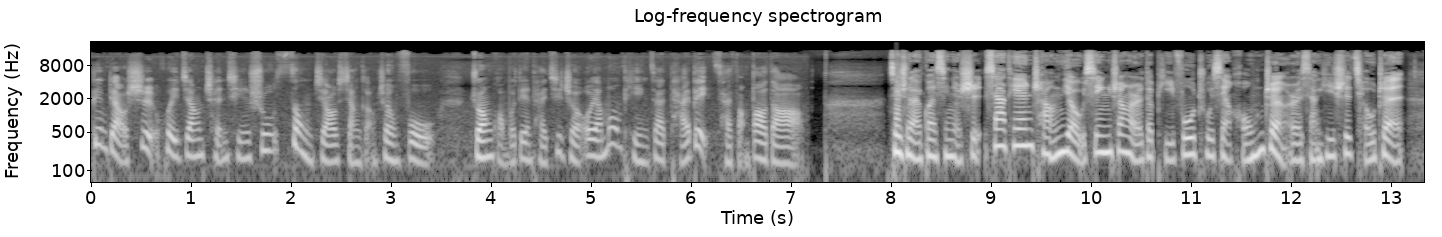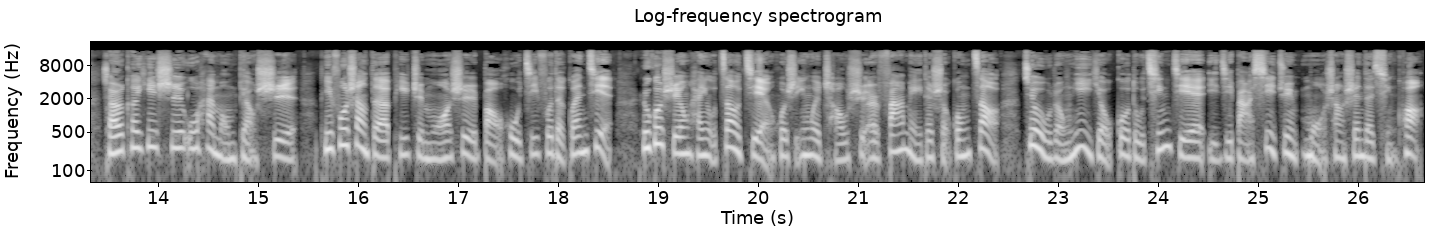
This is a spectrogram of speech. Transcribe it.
并表示会将陈情书送交香港政府。中央广播电台记者欧阳梦平在台北采访报道。接着来关心的是，夏天常有新生儿的皮肤出现红疹，而向医师求诊。小儿科医师乌汉蒙表示，皮肤上的皮脂膜是保护肌肤的关键。如果使用含有皂碱或是因为潮湿而发霉的手工皂，就容易有过度清洁以及把细菌抹上身的情况，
